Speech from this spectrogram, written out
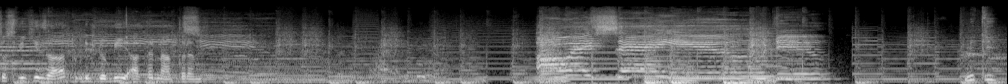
to svítí zeletu, když dobíjí alternátorem. Mickey,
